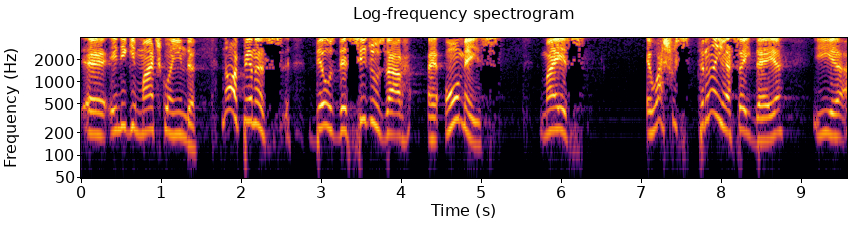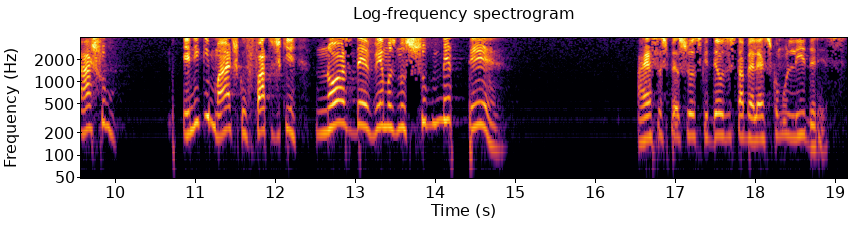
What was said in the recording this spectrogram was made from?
é, enigmático ainda. Não apenas Deus decide usar é, homens, mas eu acho estranho essa ideia e acho enigmático o fato de que nós devemos nos submeter a essas pessoas que Deus estabelece como líderes.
